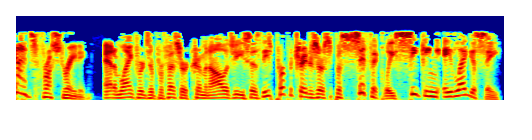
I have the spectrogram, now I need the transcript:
God, it's frustrating. Adam Lankford's a professor of criminology. He says these perpetrators are specifically seeking a legacy.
